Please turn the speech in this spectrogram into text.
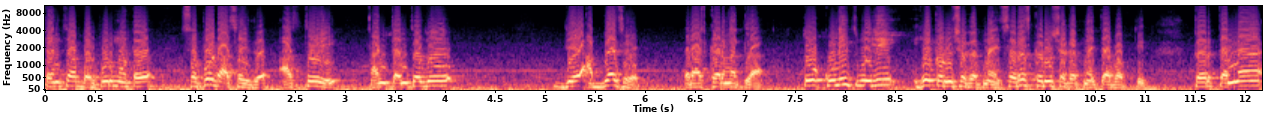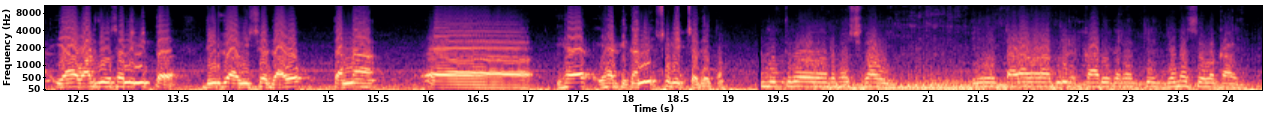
त्यांचा भरपूर मोठं सपोर्ट असायचं असतोही आणि त्यांचा जो जे अभ्यास आहे राजकारणातला तो कुणीच म्हणजे हे करू शकत नाही सरस करू शकत नाही त्या बाबतीत. तर त्यांना या वाढदिवसानिमित्त दीर्घ आयुष्य जावं. त्यांना ह्या ह्या ठिकाणी शुभेच्छा देतो. मित्र रमेश राऊत हे तळागाळातील कार्यकर्त्यांचे जनसेवक आहेत.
